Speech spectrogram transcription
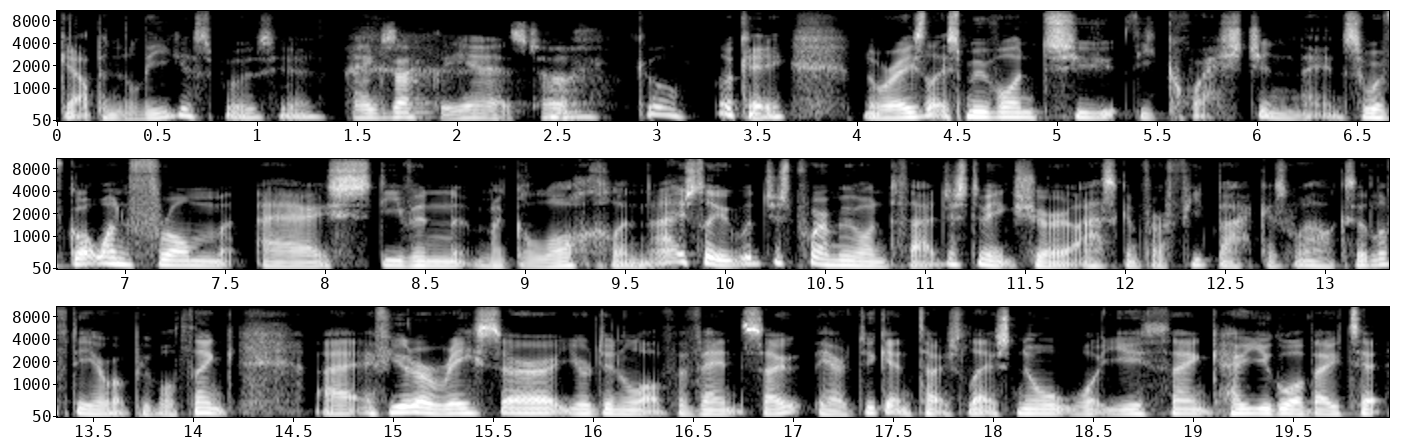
get up in the league, I suppose. Yeah. Exactly. Yeah, it's tough. Mm. Cool. Okay. No worries. Let's move on to the question then. So we've got one from uh, Stephen McLaughlin. Actually, just before I move on to that, just to make sure, asking for feedback as well, because I'd love to hear what people think. Uh, if you're a racer, you're doing a lot of events out there, do get in touch. Let us know what you think, how you go about it.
